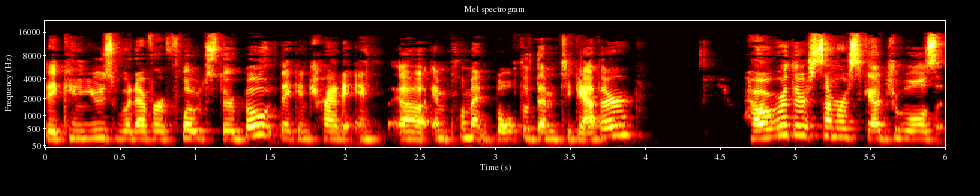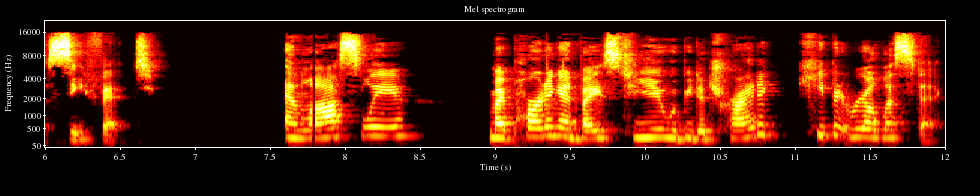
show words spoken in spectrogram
They can use whatever floats their boat. They can try to uh, implement both of them together. However, their summer schedules see fit. And lastly, my parting advice to you would be to try to keep it realistic.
